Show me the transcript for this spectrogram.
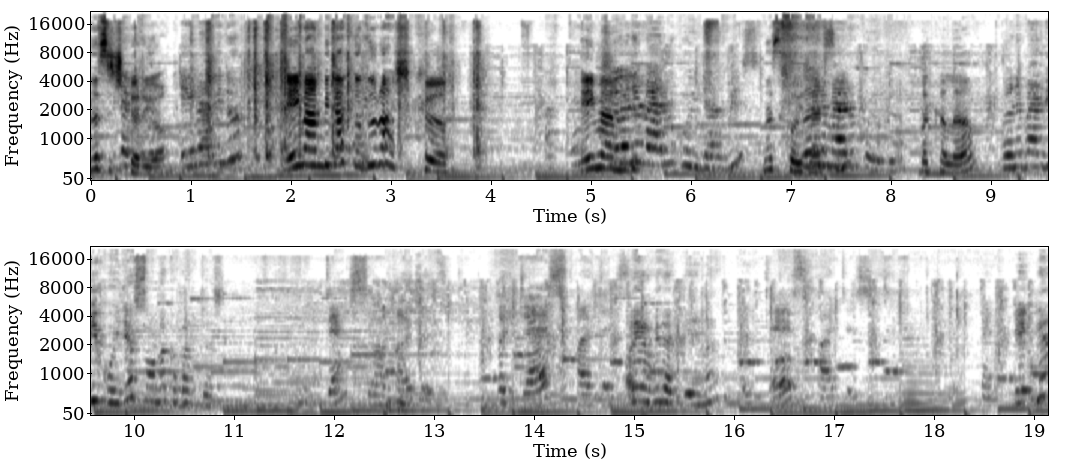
Nasıl çıkarıyor? Eymen. Eymen bir dakika dur aşkım. Eymen Şöyle bir... mermi koyacağız biz. Nasıl Böyle koyacaksın? mermi koyuluyor. Bakalım. Böyle mermiyi koyacağız sonra kapatacağız. Hayır bir dakika Eymen. Bekle.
